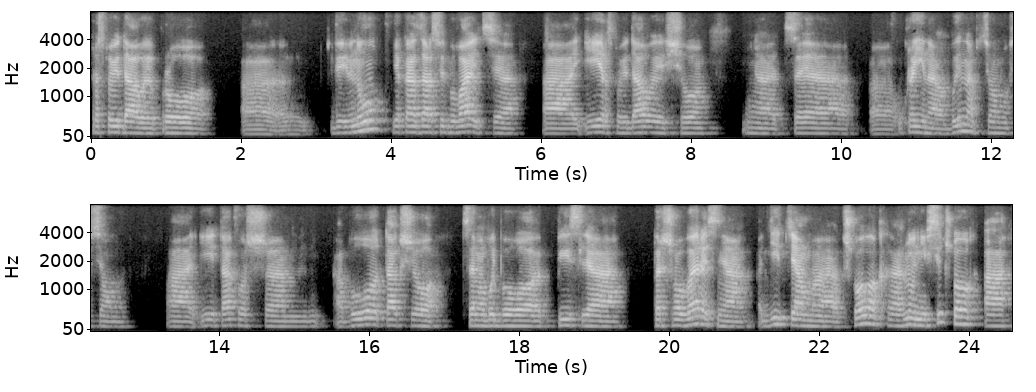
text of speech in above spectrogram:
розповідали про е, війну, яка зараз відбувається, і розповідали, що е, це Україна винна в цьому всьому. І також ем, було так, що це, мабуть, було після. 1 вересня дітям е, в школах, е, ну не всіх школах, а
